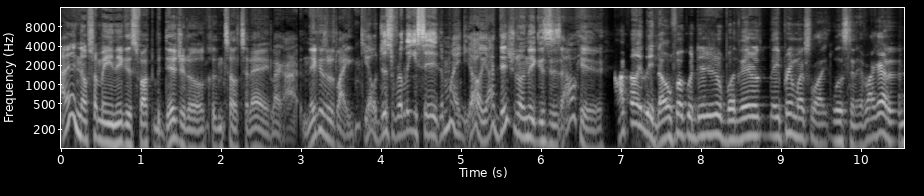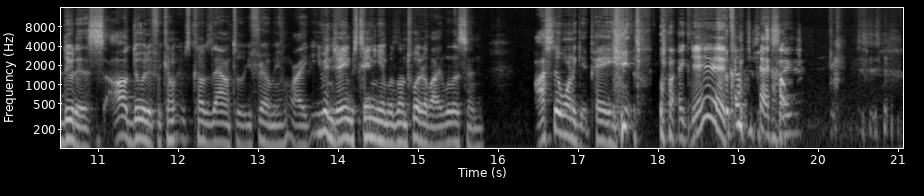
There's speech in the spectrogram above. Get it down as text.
I didn't know so many niggas fucked with digital until today. Like I, niggas was like, "Yo, just release it." I'm like, "Yo, y'all digital niggas is out here." I feel like they don't fuck with digital, but they're they pretty much like, "Listen, if I gotta do this, I'll do it if it comes comes down to it." You feel me? Like even James Tynion was on Twitter like, "Listen, I still want to get paid." like, yeah,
